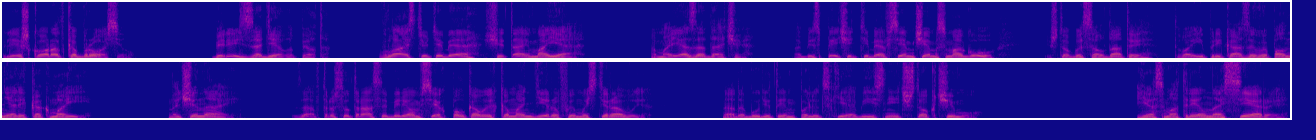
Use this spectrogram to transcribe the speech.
лишь коротко бросил. «Берись за дело, Петр. Власть у тебя, считай, моя. А моя задача — обеспечить тебя всем, чем смогу, и чтобы солдаты твои приказы выполняли как мои. «Начинай. Завтра с утра соберем всех полковых командиров и мастеровых. Надо будет им по-людски объяснить, что к чему». Я смотрел на серые,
